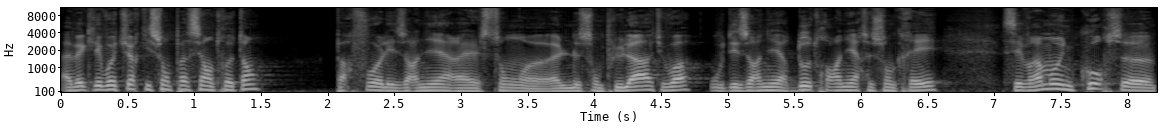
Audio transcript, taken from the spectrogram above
avec les voitures qui sont passées entre temps, parfois les ornières elles sont, euh, elles ne sont plus là, tu vois, ou des ornières, d'autres ornières se sont créées. C'est vraiment une course euh,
